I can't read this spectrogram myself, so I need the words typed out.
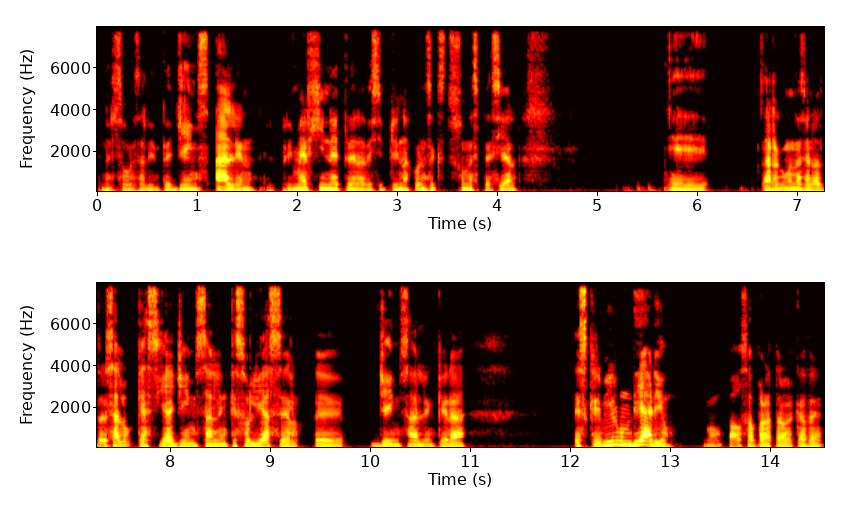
en el sobresaliente James Allen, el primer jinete de la disciplina. Acuérdense que esto es un especial. Eh, la recomendación es algo que hacía James Allen, que solía hacer eh, James Allen, que era escribir un diario. ¿no? Pausa para traer café.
